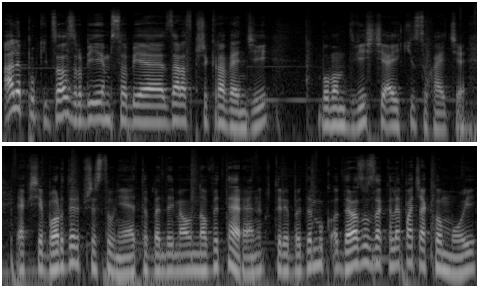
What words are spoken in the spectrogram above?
ale póki co zrobiłem sobie zaraz przy krawędzi, bo mam 200 IQ, słuchajcie. Jak się border przesunie, to będę miał nowy teren, który będę mógł od razu zaklepać jako mój.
